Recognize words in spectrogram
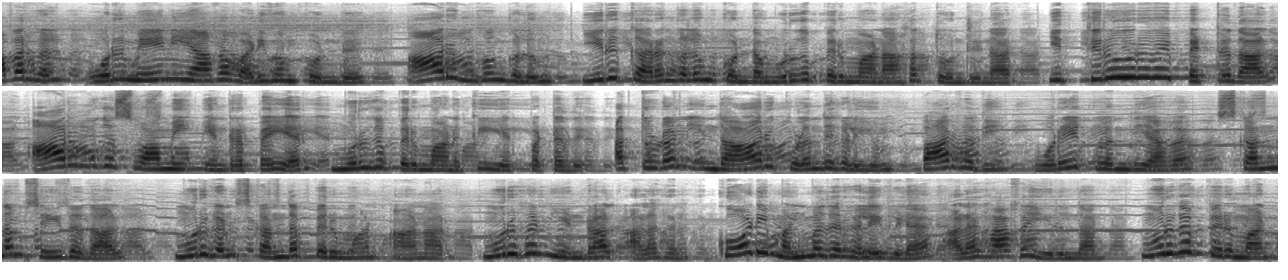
அவர்கள் ஒரு மேனியாக வடிவம் கொண்டு ஆறு முகங்களும் இரு கரங்களும் கொண்ட முருகப்பெருமானாக தோன்றினார். இத்திருவுருவை பெற்றதால் ஆறுமுக சுவாமி என்ற பெயர் முருகப்பெருமானுக்கு ஏற்பட்டது. அத்துடன் இந்த ஆறு குழந்தைகளையும் பார்வதி ஒரே குழந்தையாக ஸ்கந்தம் செய்ததால் முருகன் ஸ்கந்த பெருமான் ஆனார். முருகன் என்றால் அழகன். கோடி மன்மதர்களை விட அழகாக இருந்தான். முருகப்பெருமான்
